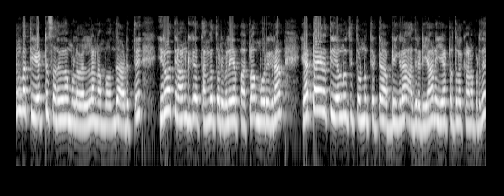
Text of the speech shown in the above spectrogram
எண்பத்தி எட்டு சதவீதம் உள்ள வெள்ளை நம்ம வந்து அடுத்து இருபத்தி நான்கு தங்கத்தோட விலையை பார்க்கலாம். ஒரு கிராம் எட்டாயிரத்தி எழுநூற்றி தொண்ணூத்தெட்டு அப்படிங்கிற அதிரடியான ஏற்றத்தில் காணப்படுது.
